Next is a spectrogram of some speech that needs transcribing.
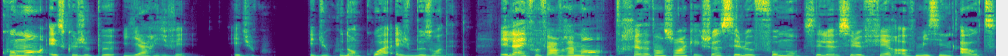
Comment est-ce que je peux y arriver? Et du coup, et du coup, dans quoi ai-je besoin d'aide? Et là, il faut faire vraiment très attention à quelque chose, c'est le FOMO, c'est le, c'est le fear of missing out.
